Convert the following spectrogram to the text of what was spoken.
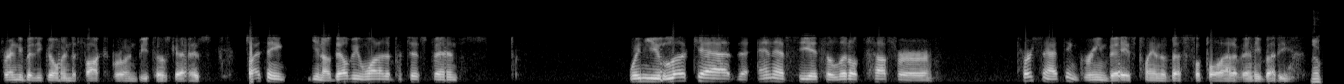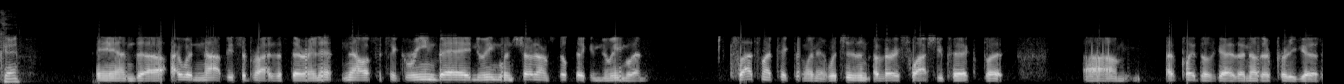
for anybody to go into Foxborough and beat those guys. So I think you know they'll be one of the participants. When you look at the NFC, it's a little tougher. Personally, I think Green Bay is playing the best football out of anybody Okay. and uh, I would not be surprised if they're in it. Now, if it's a Green Bay New England showdown, I'm still taking New England. So that's my pick to win it, which isn't a very flashy pick, but um, I've played those guys. I know they're pretty good.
